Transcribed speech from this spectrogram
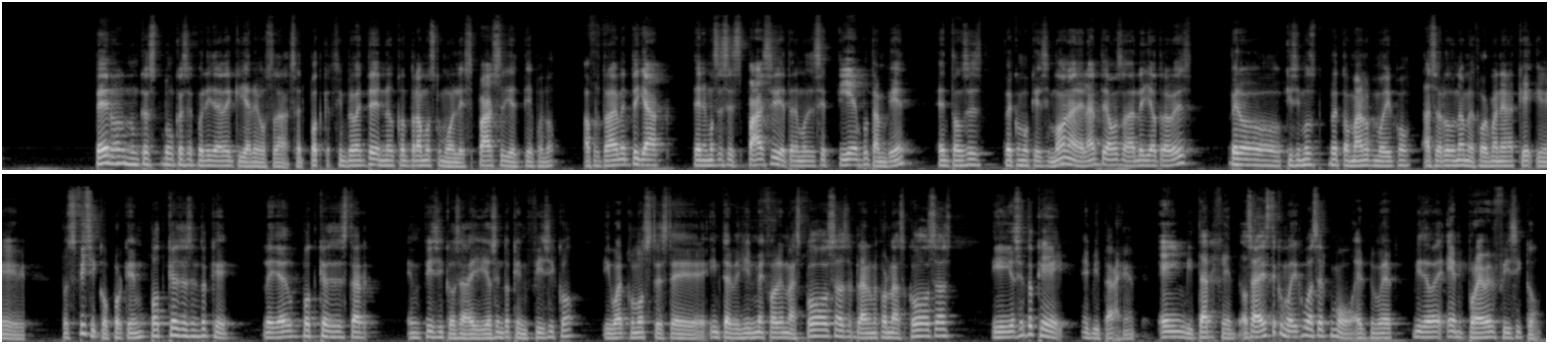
Pero nunca, nunca se fue la idea de que ya no íbamos a hacer podcast. Simplemente no encontramos como el espacio y el tiempo, ¿no? Afortunadamente ya tenemos ese espacio ya tenemos ese tiempo también. Entonces fue como que Simón, adelante, vamos a darle ya otra vez. Pero quisimos retomarlo, como dijo, hacerlo de una mejor manera que, eh, pues físico, porque en podcast yo siento que la idea de un podcast es estar en físico, o sea, y yo siento que en físico igual podemos este, intervenir mejor en las cosas, aclarar mejor las cosas, y yo siento que Invitar gente. E invitar gente. O sea, este, como dijo, va a ser como el primer video de en prueba el físico.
